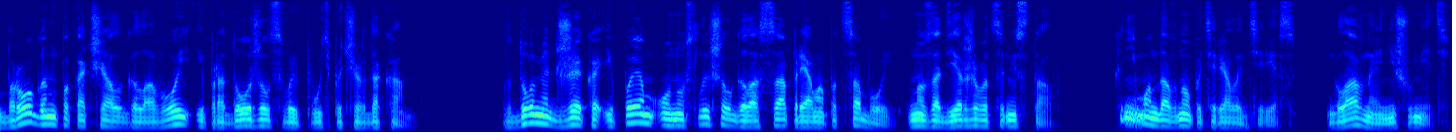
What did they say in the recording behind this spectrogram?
Броган покачал головой и продолжил свой путь по чердакам. В доме Джека и Пэм он услышал голоса прямо под собой, но задерживаться не стал. К ним он давно потерял интерес. Главное — не шуметь.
